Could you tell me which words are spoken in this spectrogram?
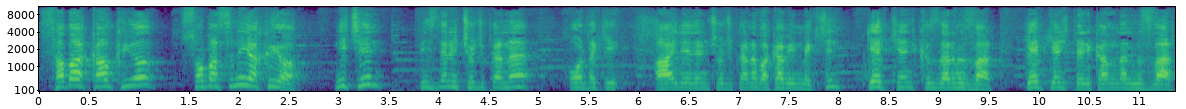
Sabah kalkıyor sobasını yakıyor. Niçin? Bizlerin çocuklarına oradaki ailelerin çocuklarına bakabilmek için gep genç kızlarımız var. Gep genç delikanlılarımız var.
